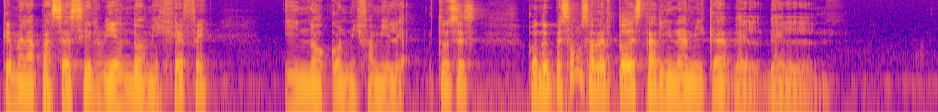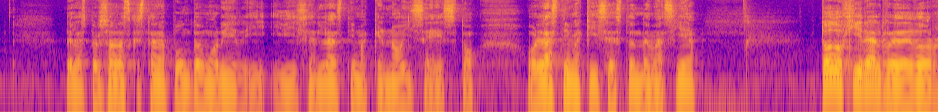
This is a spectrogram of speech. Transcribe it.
que me la pasé sirviendo a mi jefe y no con mi familia. Entonces, cuando empezamos a ver toda esta dinámica del, de las personas que están a punto de morir y, dicen, lástima que no hice esto, o lástima que hice esto en demasía, todo gira alrededor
